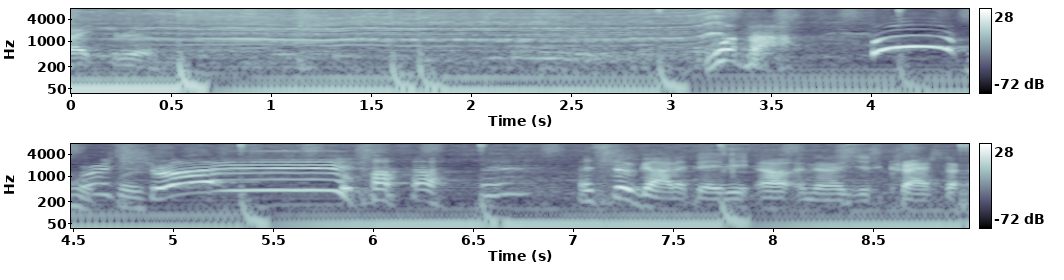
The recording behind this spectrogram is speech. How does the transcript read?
Right through. Whoopah! Woo! Oh, first try! I still got it, baby. Oh, and then I just crashed. Up.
